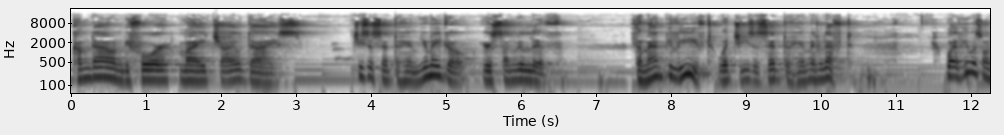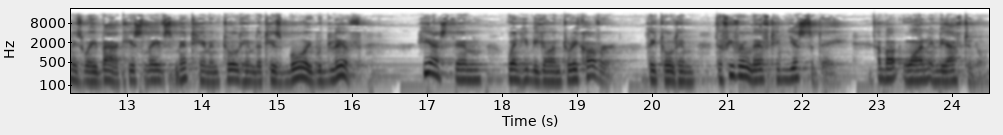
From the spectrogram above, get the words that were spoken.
come down before my child dies. Jesus said to him, You may go, your son will live. The man believed what Jesus said to him and left. While he was on his way back, his slaves met him and told him that his boy would live. He asked them when he began to recover. They told him the fever left him yesterday, about one in the afternoon.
